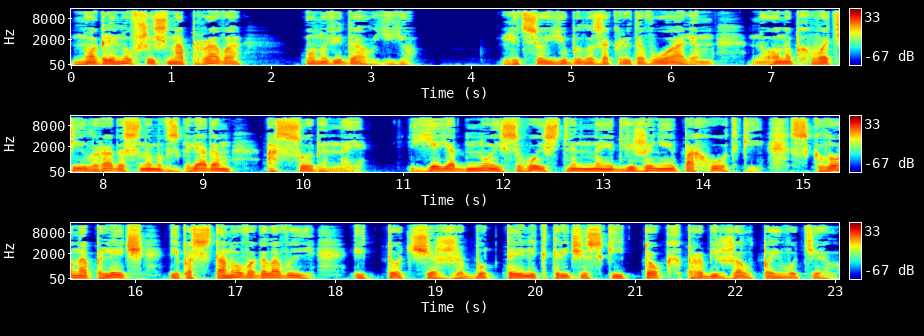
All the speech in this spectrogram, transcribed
но, оглянувшись направо, он увидал ее. Лицо ее было закрыто вуалем, но он обхватил радостным взглядом особенное, Ей одной свойственное движение походки, склона плеч и постанова головы, и тотчас же, будто электрический ток пробежал по его телу.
